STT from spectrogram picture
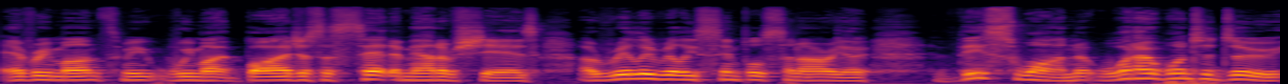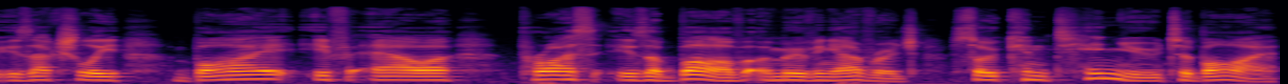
Every month, we, we might buy just a set amount of shares a really, really simple scenario. This one, what I want to do is actually buy if our price is above a moving average, so continue to buy.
